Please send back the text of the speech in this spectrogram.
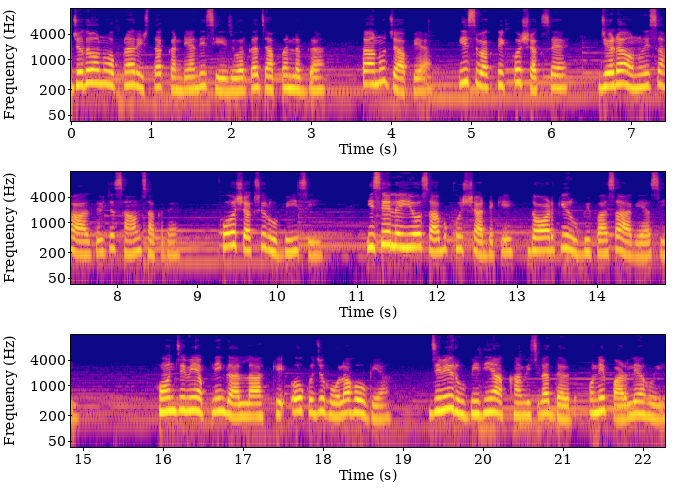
ਜਦੋਂ ਉਹਨੂੰ ਆਪਣਾ ਰਿਸ਼ਤਾ ਕੰਡਿਆਂ ਦੀ ਸੇਜ ਵਰਗਾ ਜਾਪਣ ਲੱਗਾ, ਤਾਂ ਉਹਨੂੰ ਜਾਪਿਆ, ਇਸ ਵਕਤ ਇੱਕੋ ਸ਼ਖਸ ਹੈ, ਜਿਹੜਾ ਉਹਨੂੰ ਇਸ ਹਾਲਤ ਵਿੱਚ ਸਾਂਭ ਸਕਦਾ ਹੈ। ਉਹ ਸ਼ਖਸ ਰੂਬੀ ਸੀ। ਇਸੇ ਲਈ ਉਹ ਸਭ ਕੁਝ ਛੱਡ ਕੇ ਦੌੜ ਕੇ ਰੂਬੀ ਪਾਸ ਆ ਗਿਆ ਸੀ। ਹੁਣ ਜਿਵੇਂ ਆਪਣੀ ਗੱਲ ਆਖ ਕੇ ਉਹ ਕੁਝ ਹੌਲਾ ਹੋ ਗਿਆ, ਜਿਵੇਂ ਰੂਬੀ ਦੀਆਂ ਅੱਖਾਂ ਵਿਚਲਾ ਦਰਦ ਉਹਨੇ ਪੜ ਲਿਆ ਹੋਈ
